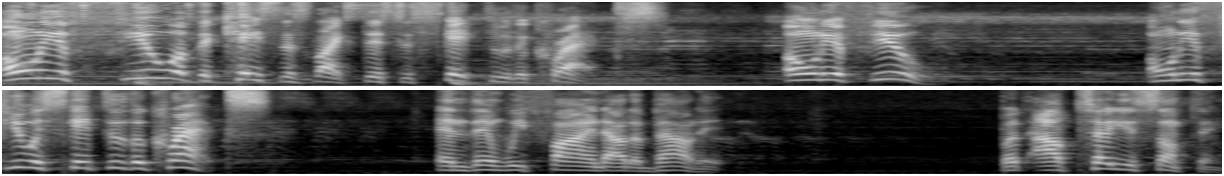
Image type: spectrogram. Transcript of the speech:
Only a few of the cases like this escape through the cracks. Only a few. Only a few escape through the cracks. And then we find out about it. But I'll tell you something.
